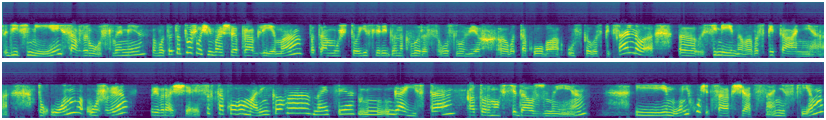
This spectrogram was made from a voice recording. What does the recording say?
с детьми, со взрослыми. Вот это тоже очень большая проблема, потому что если ребенок вырос в условиях э, вот такого узкого специального э, семейного воспитания, то он уже превращается в такого маленького, знаете, эгоиста, которому все должны, и ему не хочется общаться ни с кем,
